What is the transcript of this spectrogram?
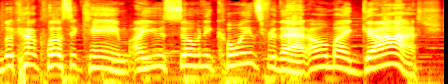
Look how close it came. I used so many coins for that. Oh my gosh.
